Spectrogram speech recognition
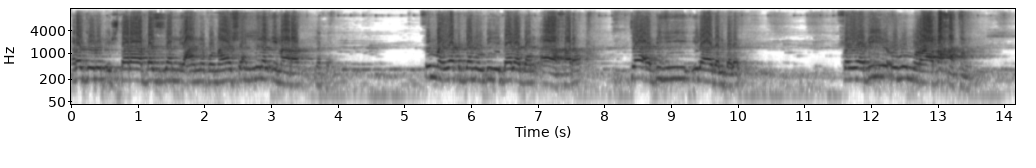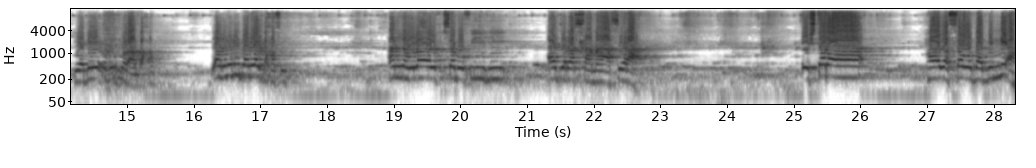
Rajulu ishtaraa bazan yani qumaashan min alimaaraat. Uma yaqdamu bihi baladan aakhara jaaءa bihi ila hada albalad fayabiicuhu muraabaxatan yabiicuhu muraabaxa yani yuriidu an yarbaxa fiih annahu laa yuxsabu fiihi ajra samaasira ishtaraa hada sawba bimi'a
